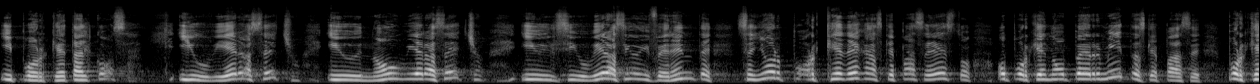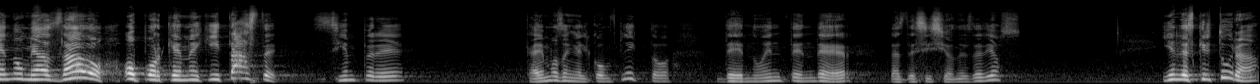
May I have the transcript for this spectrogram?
¿Y por qué tal cosa? y hubieras hecho y no hubieras hecho y si hubiera sido diferente, Señor, ¿por qué dejas que pase esto? ¿O por qué no permites que pase? ¿Por qué no me has dado? ¿O por qué me quitaste? Siempre caemos en el conflicto de no entender las decisiones de Dios. Y en la escritura,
